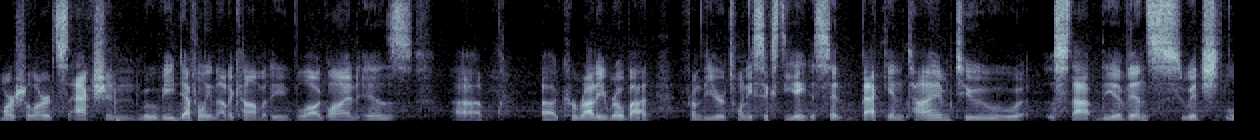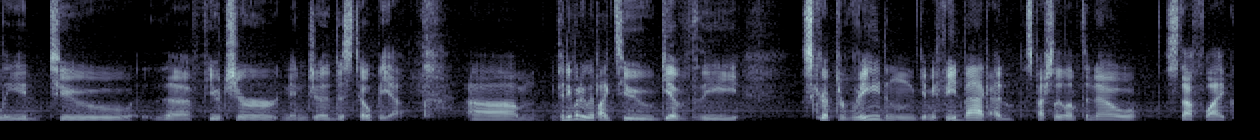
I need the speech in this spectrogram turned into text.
martial arts action movie. Definitely not a comedy. The log line is uh, a karate robot from the year 2068 is sent back in time to stop the events which lead to the future ninja dystopia. Um, if anybody would like to give the script a read and give me feedback, I'd especially love to know stuff like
